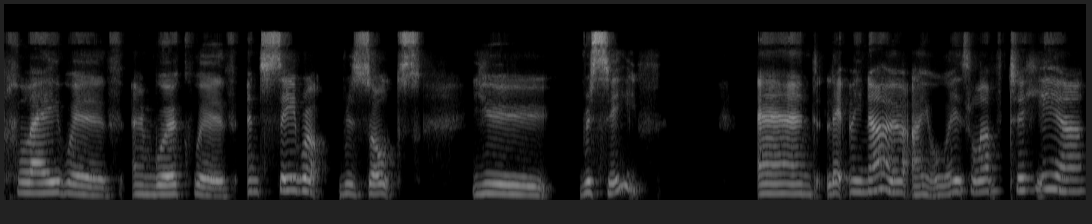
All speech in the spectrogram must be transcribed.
play with and work with and see what results you receive. And let me know. I always love to hear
